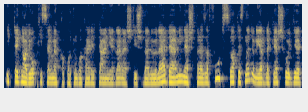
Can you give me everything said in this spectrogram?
Itt egy nagyobb, hiszen megkaphatunk akár egy tányér levest is belőle, de mindenesetre ez a food slot, ez nagyon érdekes, hogy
